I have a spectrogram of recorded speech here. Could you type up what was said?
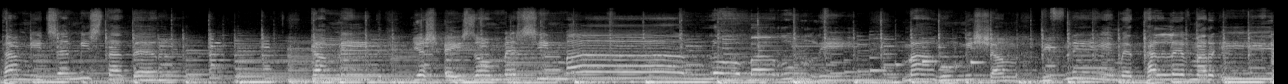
תמיד זה מסתדר תמיד יש איזו משימה את הלב מרעיד,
